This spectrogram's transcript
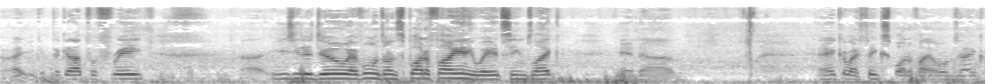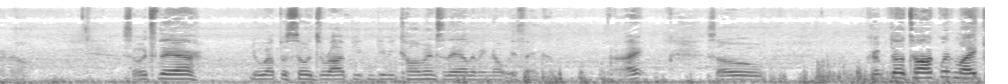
All right, you can pick it up for free. Uh, easy to do. Everyone's on Spotify anyway, it seems like. And um, Anchor, I think Spotify owns Anchor now. So it's there. New episodes are up. You can give me comments there. Let me know what you think. All right. So, Crypto Talk with Mike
